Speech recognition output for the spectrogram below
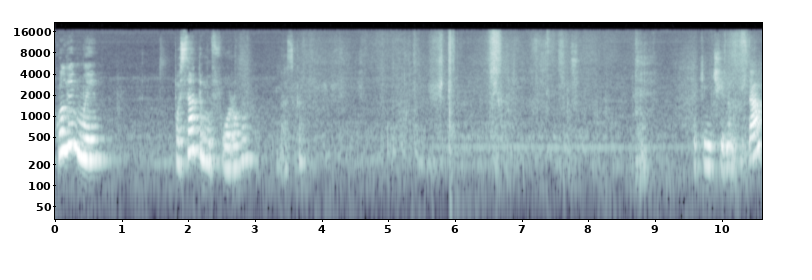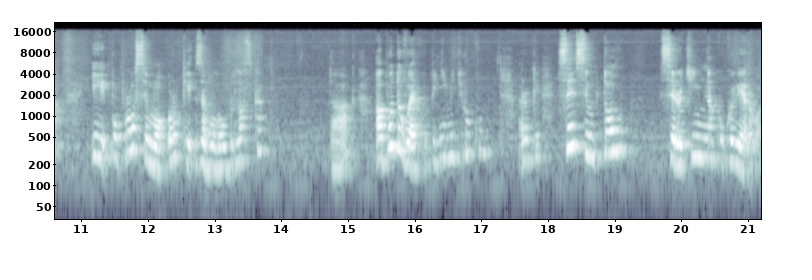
Коли ми посадимо форогу. Будь ласка. Таким чином, так? І попросимо руки за голову, будь ласка. Так. Або доверху підніміть руку. руки. Це симптом сиротіння Куковєрова.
